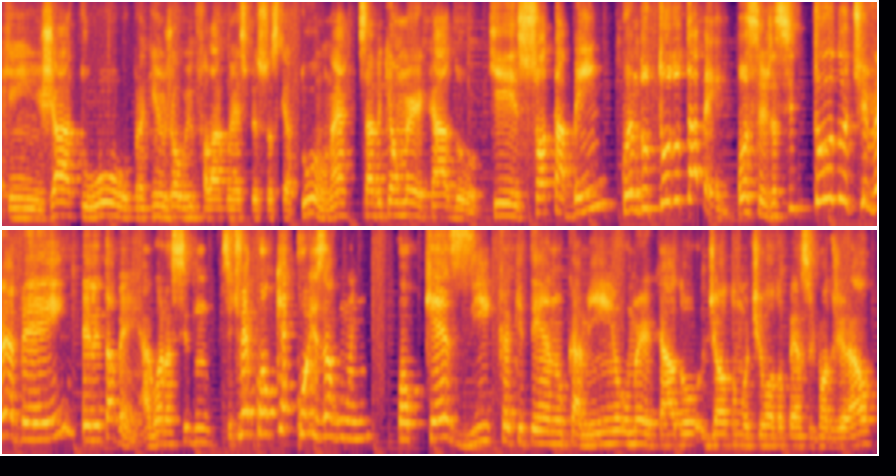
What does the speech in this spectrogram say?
quem já atuou, para quem já ouviu falar, conhece pessoas que atuam, né? Sabe que é um mercado que só tá bem quando tudo tá bem. Ou seja, se tudo tiver bem, ele tá bem. Agora, se, se tiver qualquer coisa ruim, qualquer zica que tenha no caminho, o mercado de automotivo, autopeças de modo geral,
